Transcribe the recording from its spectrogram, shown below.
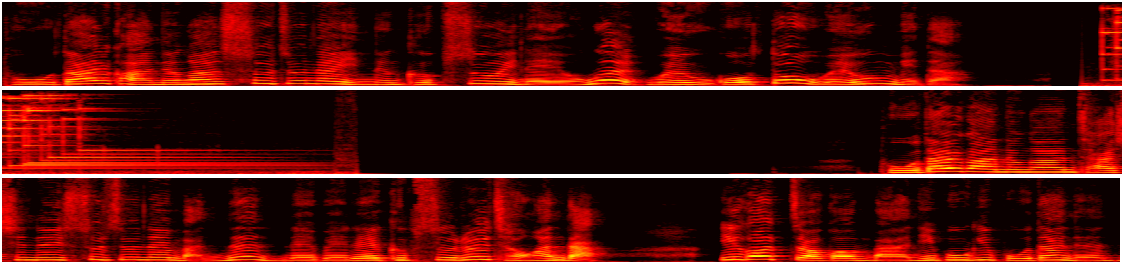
도달 가능한 수준에 있는 급수의 내용을 외우고 또 외웁니다. 도달 가능한 자신의 수준에 맞는 레벨의 급수를 정한다. 이것저것 많이 보기보다는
